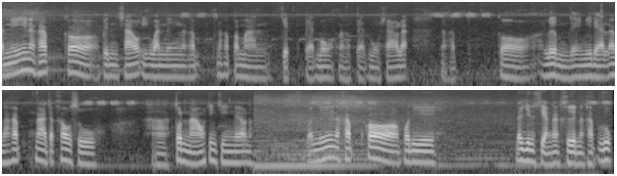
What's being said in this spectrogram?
วันนี้นะครับก็เป็นเช้าอีกวันหนึ่งนะครับนะครับ ประมาณ 7-8 โมงนะครับ8โมงเช้าแล้วนะครับ ก็เริ่มได้มีแดดแล้วนะครับ น่าจะเข้าสู่ต้นหนาวจริง ๆ แล้วนะวันนี้นะครับก็พอดีได้ยินเสียงกลางคืนนะครับ ลูก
